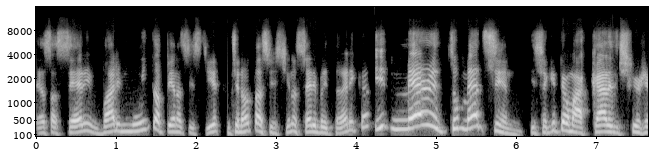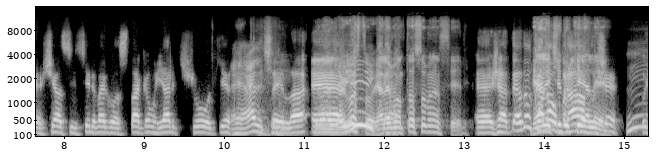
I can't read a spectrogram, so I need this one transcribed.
Essa série vale muito a pena assistir. A gente não tá assistindo, série britânica. E Married to Medicine. Isso aqui tem uma cara de que o Chechel assistir, ele vai gostar, que é um reality show aqui. Reality. Sei lá. É, É, já gostou, ih, já cara, levantou a sobrancelha. é, já é do canal Reality do Bravo. que? Che- Hum, o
